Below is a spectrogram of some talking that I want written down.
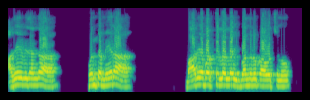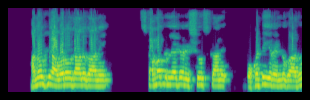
అదేవిధంగా కొంతమేర భార్యాభర్తలలో ఇబ్బందులు కావచ్చును. అనూహ్య అవరోధాలు కానీ స్టమక్ రిలేటెడ్ ఇష్యూస్ కానీ ఒకటి రెండు కాదు.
